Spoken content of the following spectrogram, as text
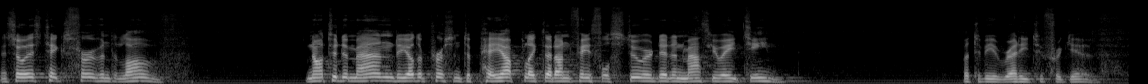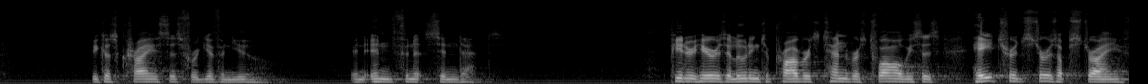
And so this takes fervent love. Not to demand the other person to pay up like that unfaithful steward did in Matthew 18, but to be ready to forgive because Christ has forgiven you an infinite sin debt. Peter here is alluding to Proverbs 10, verse 12. He says, Hatred stirs up strife,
